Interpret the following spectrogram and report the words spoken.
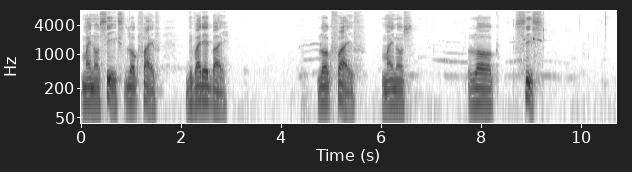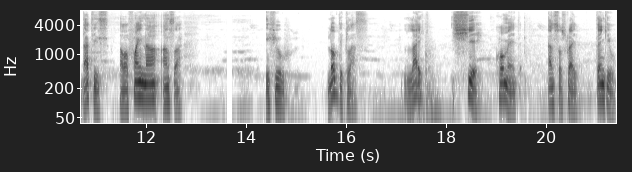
minus 6 log 5 divided by log 5 minus log 6. That is our final answer. If you love the class, like, share, comment, and subscribe. Thank you.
